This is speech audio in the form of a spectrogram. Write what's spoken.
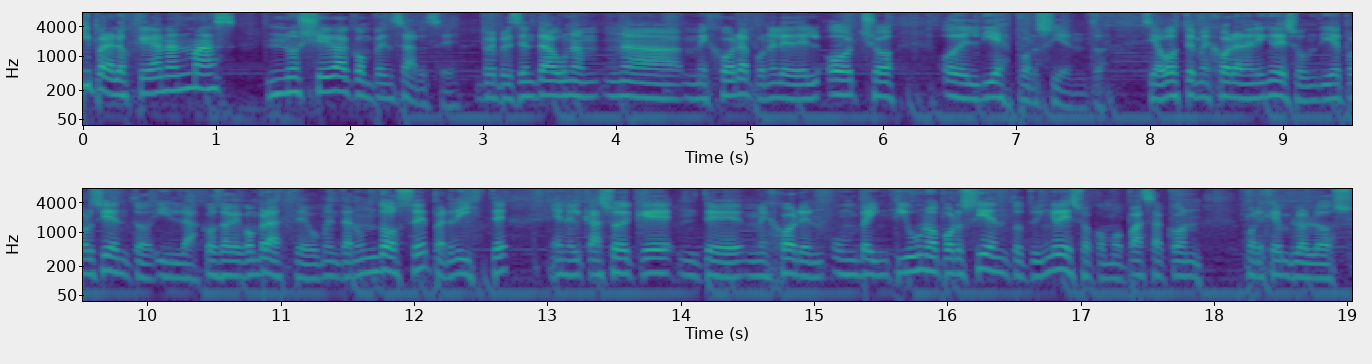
y para los que ganan más no llega a compensarse. Representa una, mejora, ponele del 8 o del 10%. Si a vos te mejoran el ingreso un 10% y las cosas que compraste aumentan un 12%, perdiste. En el caso de que te mejoren un 21% tu ingreso, como pasa con, por ejemplo, los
